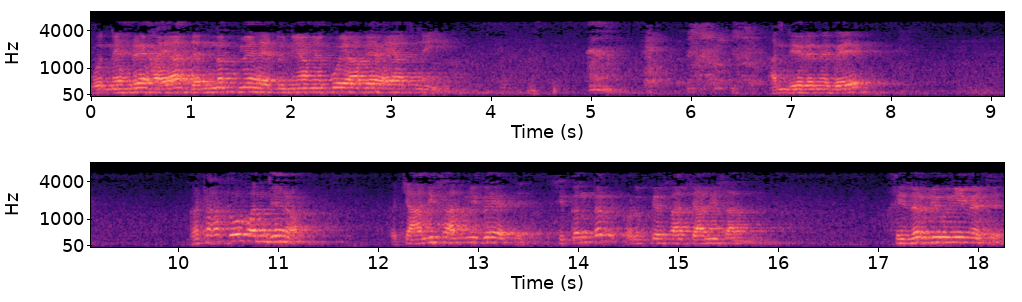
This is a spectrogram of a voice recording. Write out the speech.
وہ نہر حیات جنت میں ہے، دنیا میں کوئی آب حیات نہیں ہے اندھیرے میں گئے گھٹا تو اندھیرا۔ تو چالیس آدمی گئے تھے، سکندر اور اس کے ساتھ چالیس آدمی۔ خزر بھی انہیں میں تھے۔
